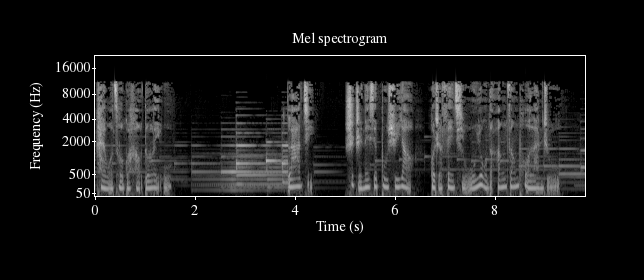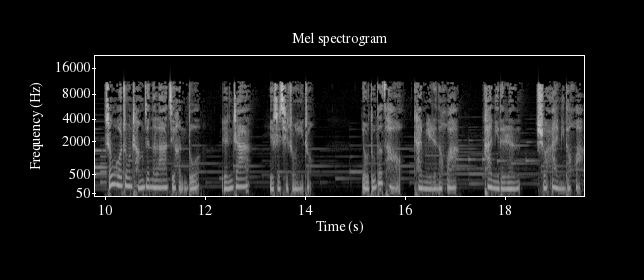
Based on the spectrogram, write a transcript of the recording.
害我错过好多礼物。垃圾，是指那些不需要或者废弃无用的肮脏破烂之物。生活中常见的垃圾很多，人渣也是其中一种。有毒的草开迷人的花，害你的人说爱你的话。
